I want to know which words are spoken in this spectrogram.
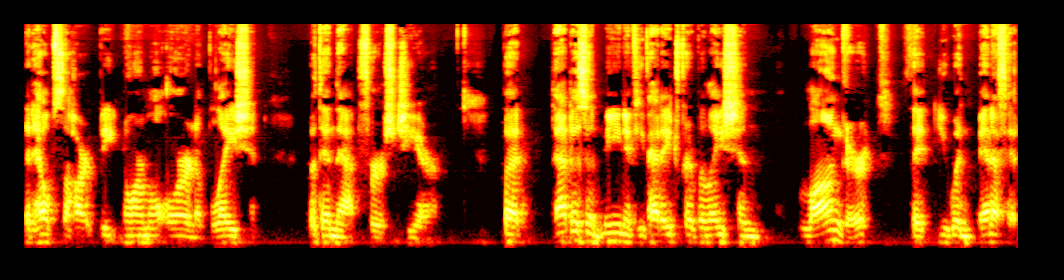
that helps the heart beat normal or an ablation within that first year. But that doesn't mean if you've had atrial fibrillation longer that you wouldn't benefit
